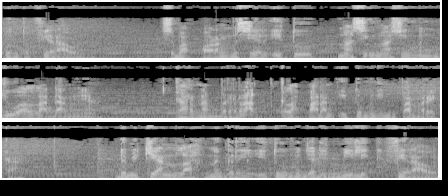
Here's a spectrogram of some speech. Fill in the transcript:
untuk Firaun, sebab orang Mesir itu masing-masing menjual ladangnya, karena berat kelaparan itu menimpa mereka. Demikianlah negeri itu menjadi milik Firaun.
